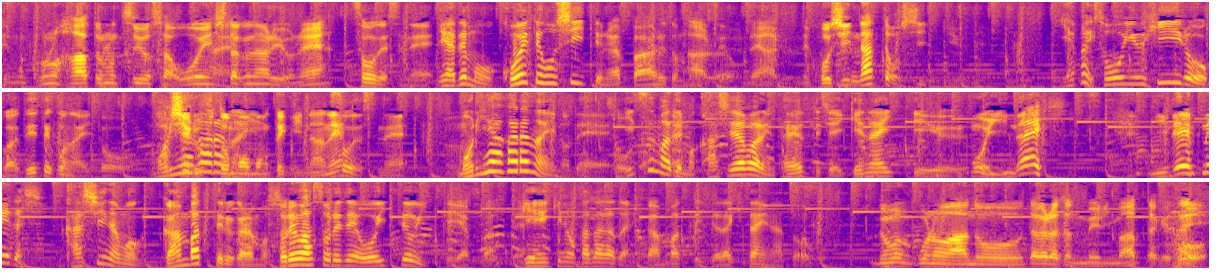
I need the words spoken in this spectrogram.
でもこのハートの強さを応援したくなるよね、そうですね。いやでも超えてほしいっていうのはやっぱあると思うんですよ。よねあるよね。星になってほしいっていうね。やっぱりそういうヒーローが出てこないと盛り上がらない。太もも的なね。そうですね。うん。盛り上がらないので、ね。いつまでも柏原に頼ってちゃいけないっていう。もういないし2年目だし。カシーナも頑張ってるからもうそれはそれで置いておいてやっぱ現役の方々に頑張っていただきたいなと。でもこのあの高原さんのメールにもあったけど、はい。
